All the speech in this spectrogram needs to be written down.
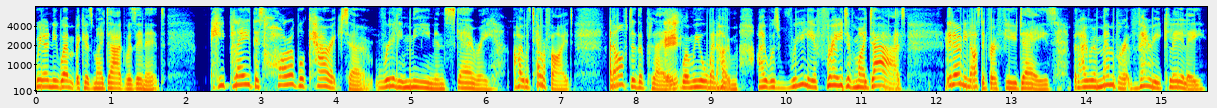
We only went because my dad was in it. He played this horrible character, really mean and scary. I was terrified. And after the play, Eh? when we all went home, I was really afraid of my dad. It only lasted for a few days, but I remember it very clearly.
